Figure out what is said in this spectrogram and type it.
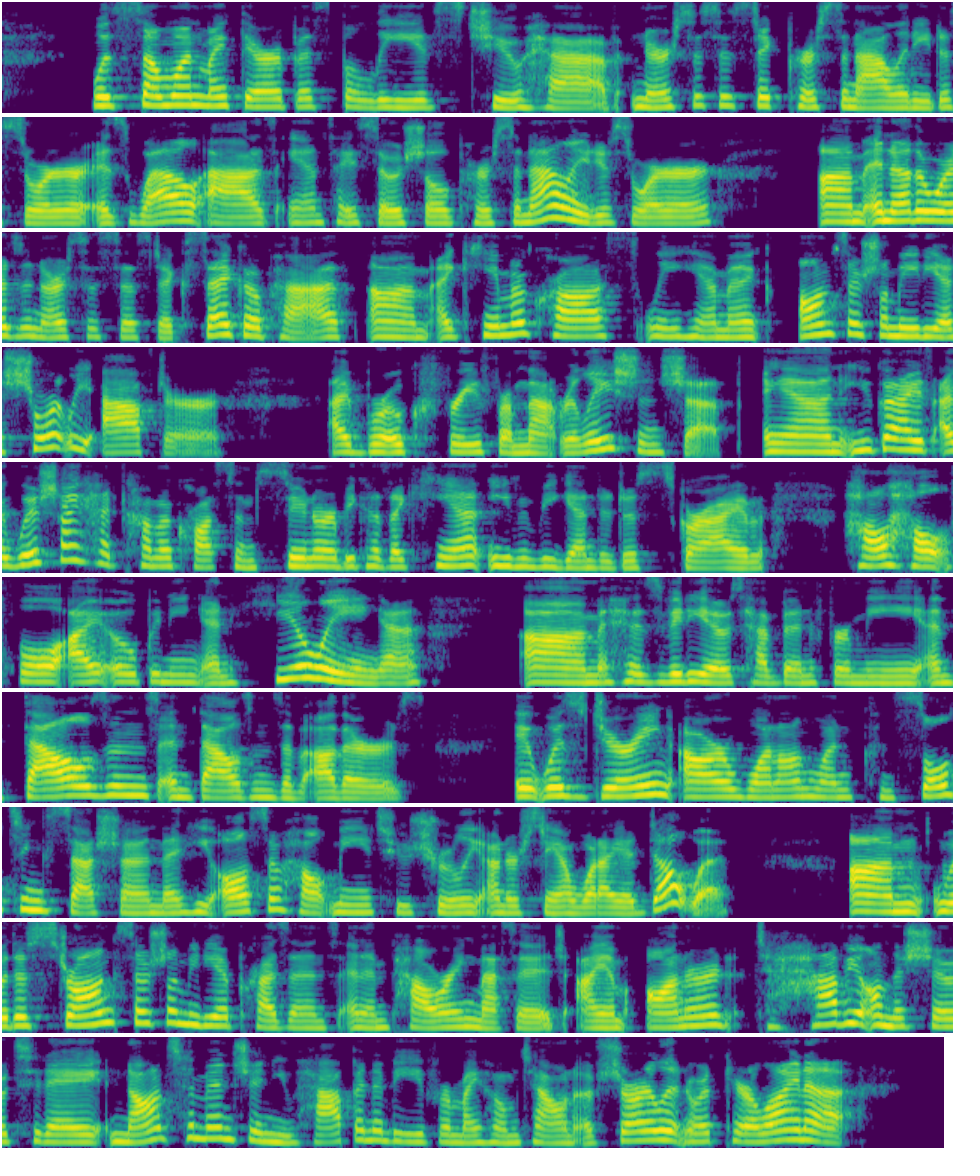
with someone my therapist believes to have narcissistic personality disorder as well as antisocial personality disorder. Um, in other words, a narcissistic psychopath. Um, I came across Lee Hammock on social media shortly after I broke free from that relationship. And you guys, I wish I had come across him sooner because I can't even begin to describe how helpful, eye opening, and healing um, his videos have been for me and thousands and thousands of others. It was during our one on one consulting session that he also helped me to truly understand what I had dealt with. Um, with a strong social media presence and empowering message, I am honored to have you on the show today. Not to mention, you happen to be from my hometown of Charlotte, North Carolina.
